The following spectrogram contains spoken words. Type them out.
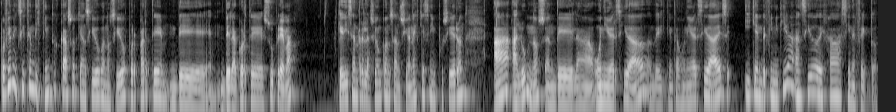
Pues bien, existen distintos casos que han sido conocidos por parte de, de la Corte Suprema que dicen relación con sanciones que se impusieron a alumnos de la universidad, de distintas universidades, y que en definitiva han sido dejadas sin efecto.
